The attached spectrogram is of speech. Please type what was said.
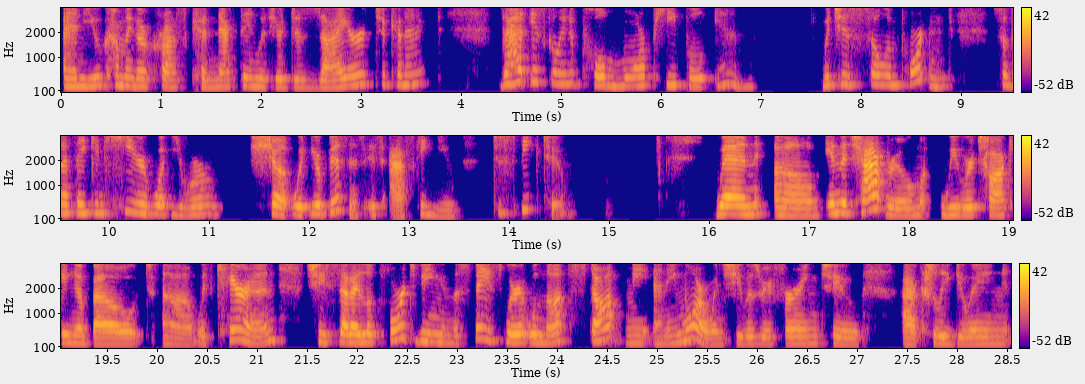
and you coming across connecting with your desire to connect that is going to pull more people in, which is so important so that they can hear what your show, what your business is asking you to speak to. When um, in the chat room, we were talking about uh, with Karen, she said, I look forward to being in the space where it will not stop me anymore when she was referring to actually doing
